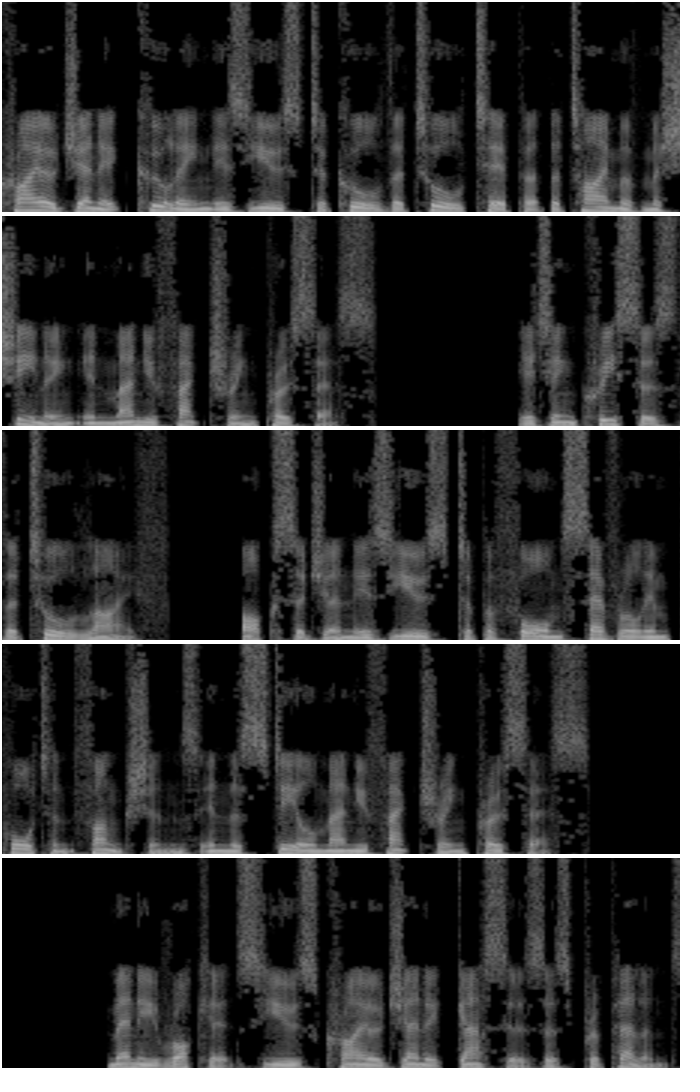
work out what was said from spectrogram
Cryogenic cooling is used to cool the tool tip at the time of machining in manufacturing process. It increases the tool life. Oxygen is used to perform several important functions in the steel manufacturing process. Many rockets use cryogenic gases as propellants.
